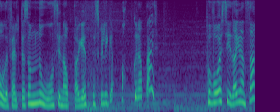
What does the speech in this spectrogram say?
oljefeltet som noensinne er oppdaget, det skulle ligge akkurat der. På vår side av grensa.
